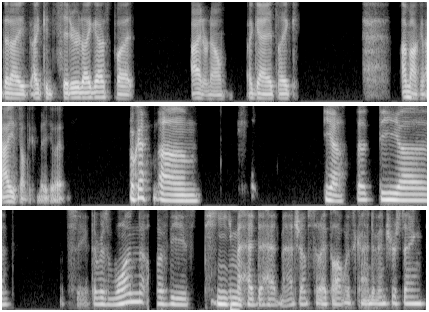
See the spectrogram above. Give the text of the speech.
that I I considered, I guess, but I don't know. Again, it's like I'm not gonna. I just don't think I'm gonna do it. Okay. Um. Yeah. The the uh let's see. There was one of these team head-to-head matchups that I thought was kind of interesting.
